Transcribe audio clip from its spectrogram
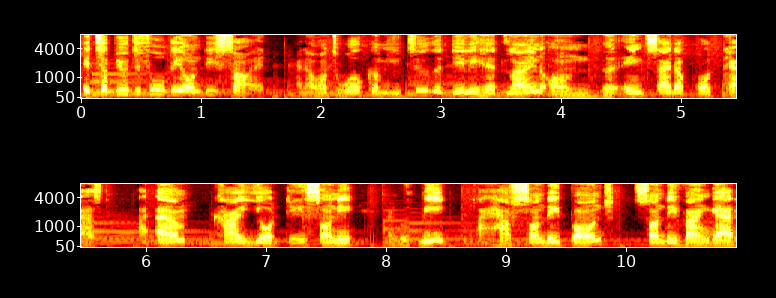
It's a beautiful day on this side, and I want to welcome you to the daily headline on the Insider Podcast. I am Kayode Sonny, and with me, I have Sunday Punch, Sunday Vanguard,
